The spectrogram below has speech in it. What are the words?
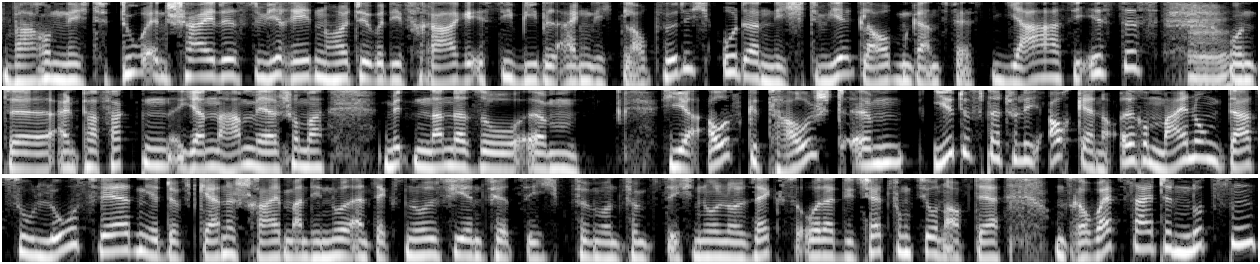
Warum nicht? Du entscheidest. Wir reden heute über die Frage, ist die Bibel eigentlich glaubwürdig oder nicht? Wir glauben ganz fest, ja, sie ist es. Und äh, ein paar Fakten, Jan, haben wir ja schon mal miteinander so ähm, hier ausgetauscht. Ähm, ihr dürft natürlich auch gerne eure Meinung dazu loswerden. Ihr dürft gerne schreiben an die 0160 44 55 006 oder die Chatfunktion auf der unserer Webseite nutzen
